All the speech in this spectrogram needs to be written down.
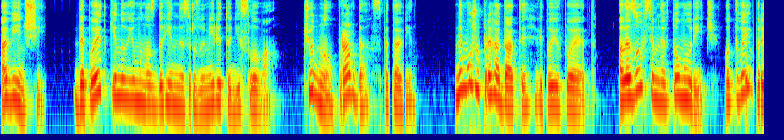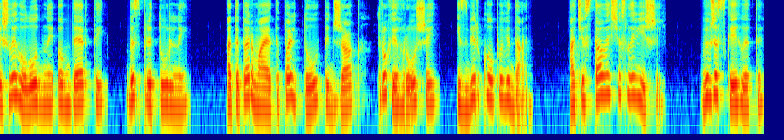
а в іншій, де поет кинув йому наздогін незрозумілі тоді слова. Чудно, правда? спитав він. Не можу пригадати, відповів поет, але зовсім не в тому річ. От ви прийшли голодний, обдертий, безпритульний, а тепер маєте пальто, піджак, трохи грошей і збірку оповідань. А чи стали щасливіший? Ви вже скиглите,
